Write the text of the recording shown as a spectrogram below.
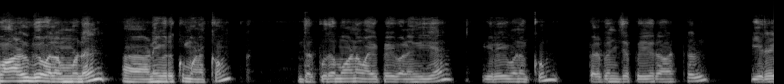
வாழ்க வளமுடன் அனைவருக்கும் வணக்கம். இந்த அற்புதமான வாய்ப்பை வழங்கிய இறைவனுக்கும் பிரபஞ்ச பேராற்றல் இறை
